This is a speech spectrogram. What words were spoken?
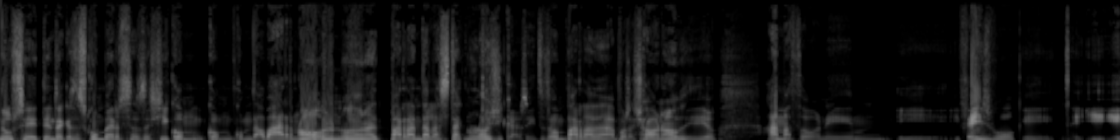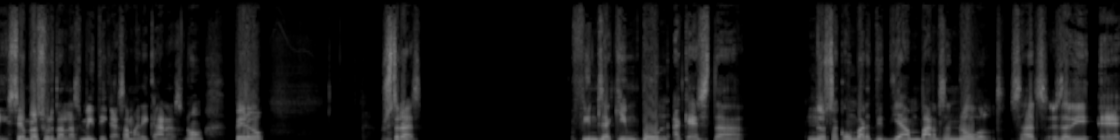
no ho sé, tens aquestes converses així com, com, com de bar, no? On, on et parlen de les tecnològiques i tothom parla de, pues, això, no? Vull dir, Amazon i, i, i Facebook i, i, i sempre surten les mítiques americanes, no? Però, ostres, fins a quin punt aquesta no s'ha convertit ja en Barnes and Nobles, saps? És a dir, eh,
